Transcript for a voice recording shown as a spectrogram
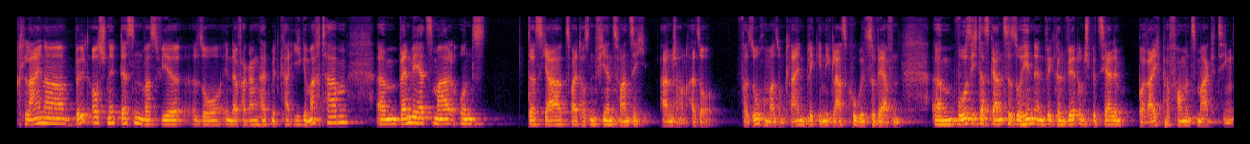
kleiner Bildausschnitt dessen, was wir so in der Vergangenheit mit KI gemacht haben. Ähm, wenn wir jetzt mal uns das Jahr 2024 anschauen, also versuchen mal so einen kleinen Blick in die Glaskugel zu werfen, ähm, wo sich das Ganze so hin entwickeln wird und speziell im Bereich Performance Marketing.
